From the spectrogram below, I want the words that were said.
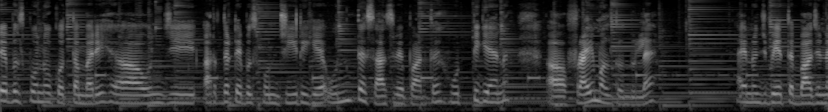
ಟೇಬಲ್ ಸ್ಪೂನು ಕೊತ್ತಂಬರಿ ಒಂಜಿ ಅರ್ಧ ಟೇಬಲ್ ಸ್ಪೂನ್ ಜೀರಿಗೆ ಉಂತೆ ಸಾಸಿವೆ ಪಾಡ್ದೆ ಒಟ್ಟಿಗೆ ಫ್ರೈ ಮಲ್ತೊಂದುಲ್ಲೆ. ಐನೊಂಜಿ ಬೇತೆ ಬಾಜಿನ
